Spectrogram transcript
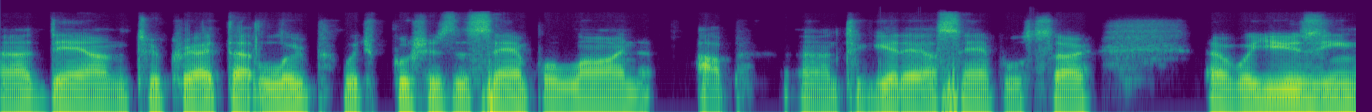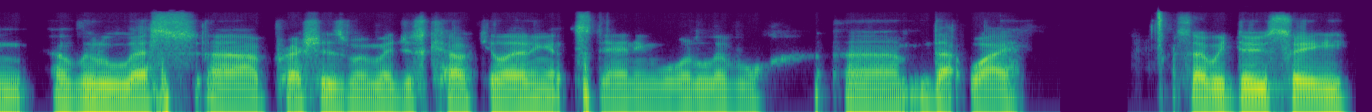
uh, down to create that loop, which pushes the sample line up uh, to get our samples. So uh, we're using a little less uh, pressures when we're just calculating at standing water level um, that way. So we do see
